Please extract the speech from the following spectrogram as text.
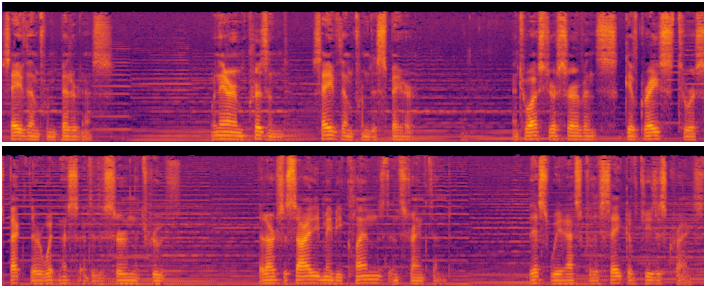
save them from bitterness. When they are imprisoned, save them from despair. And to us, your servants, give grace to respect their witness and to discern the truth, that our society may be cleansed and strengthened. This we ask for the sake of Jesus Christ,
